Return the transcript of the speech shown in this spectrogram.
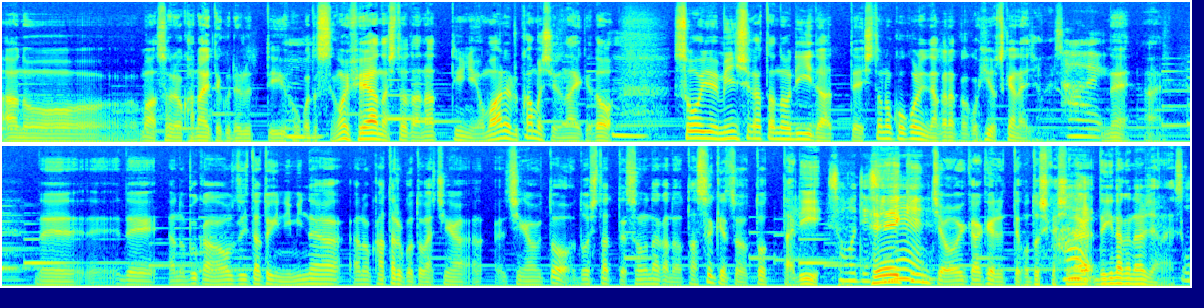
ああのー、まあ、それを叶えてくれるっていう方向ですごいフェアな人だなっていうふうに思われるかもしれないけど、うん、そういう民主型のリーダーって人の心になかなかこう火をつけないじゃないですか。はい、ね。はいでであの部下が大づいた時にみんなあの語ることが違う違うとどうしたってその中の多数決を取ったり、ね、平均値を追いかけるってことしかしな、はい、できなくなるじゃないですか。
